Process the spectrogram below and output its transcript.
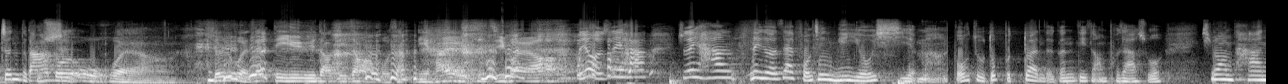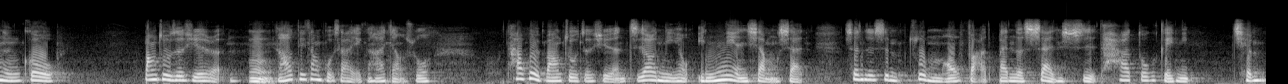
真的不是大家都。会误会啊。所以如果你在地狱遇到地藏王菩萨，你还有一次机会啊。没有，所以他，所以他那个在佛经里面有写嘛，佛祖都不断的跟地藏菩萨说，希望他能够帮助这些人。嗯然后地藏菩萨也跟他讲说，他会帮助这些人，只要你有一念向善，甚至是做毛发般的善事，他都给你千，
